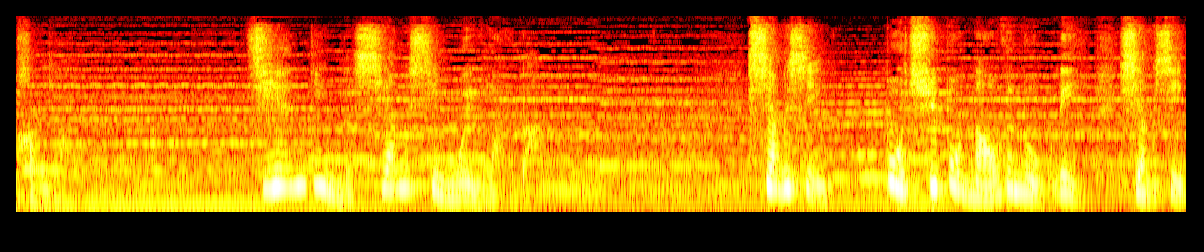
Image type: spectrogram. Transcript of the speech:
朋友，坚定地相信未来吧，相信不屈不挠的努力，相信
